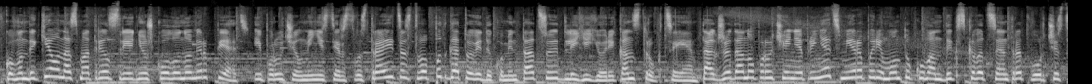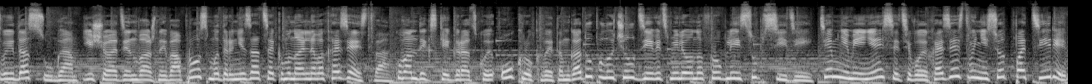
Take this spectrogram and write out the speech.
В Кувандыке он осмотрел среднюю школу номер 5 и поручил Министерству строительства подготовить документацию для ее реконструкции. Также дано поручение принять меры по ремонту Кувандыкского центра творчества и досуга. Еще один важный вопрос – модернизация коммунального хозяйства. Кувандыкский городской округ в этом году получил 9 миллионов рублей субсидий. Тем не менее, сетевое хозяйство несет потери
